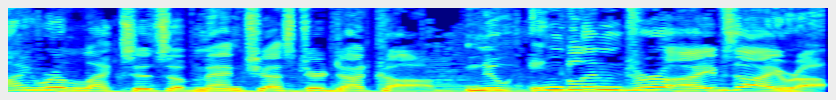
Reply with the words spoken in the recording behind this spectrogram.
iralexusofmanchester.com. New England drives Ira.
